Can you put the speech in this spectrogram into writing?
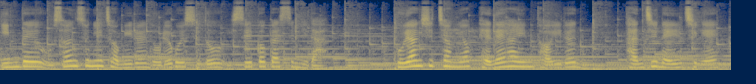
임대 우선순위 점유를 노려볼 수도 있을 것 같습니다. 고양시청역 베네하임 더일은 단지 내 1층에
